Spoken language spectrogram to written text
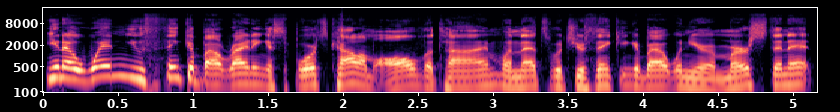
you know, when you think about writing a sports column all the time, when that's what you're thinking about, when you're immersed in it,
